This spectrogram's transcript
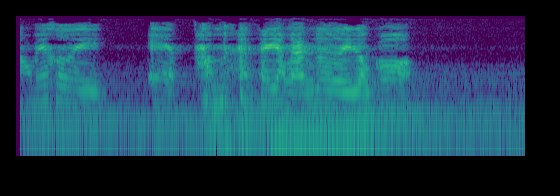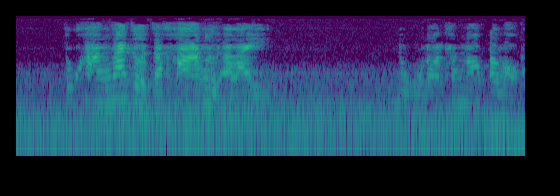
เราไม่เคย แอบทำอะไรอย่างนั้นเลย แล้วก็ ทุกครั้งถ้าเกิดจะค้างหรืออะไรหนู นอนข้างนอกตลอด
